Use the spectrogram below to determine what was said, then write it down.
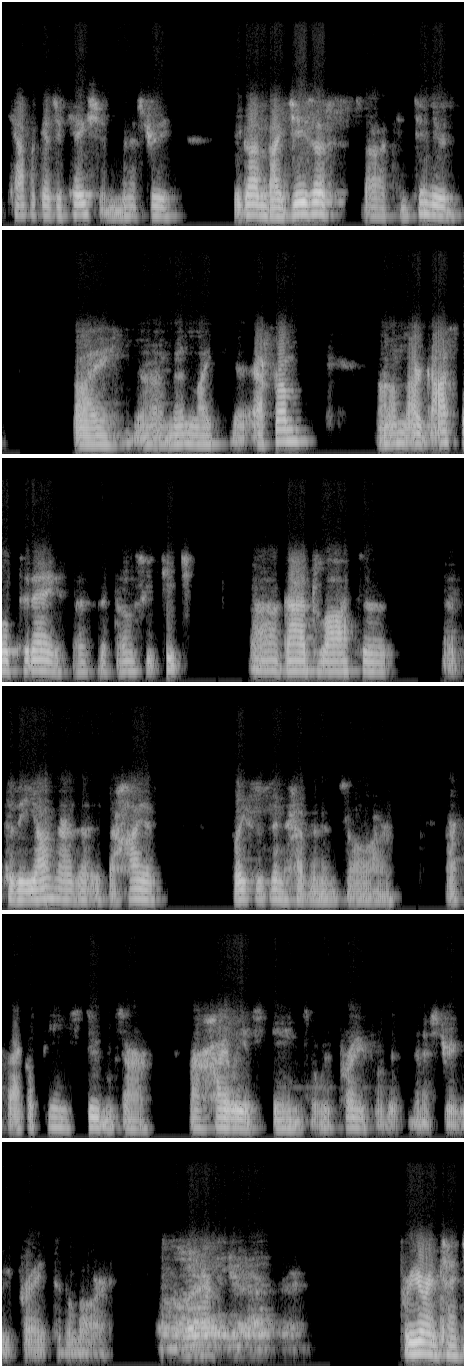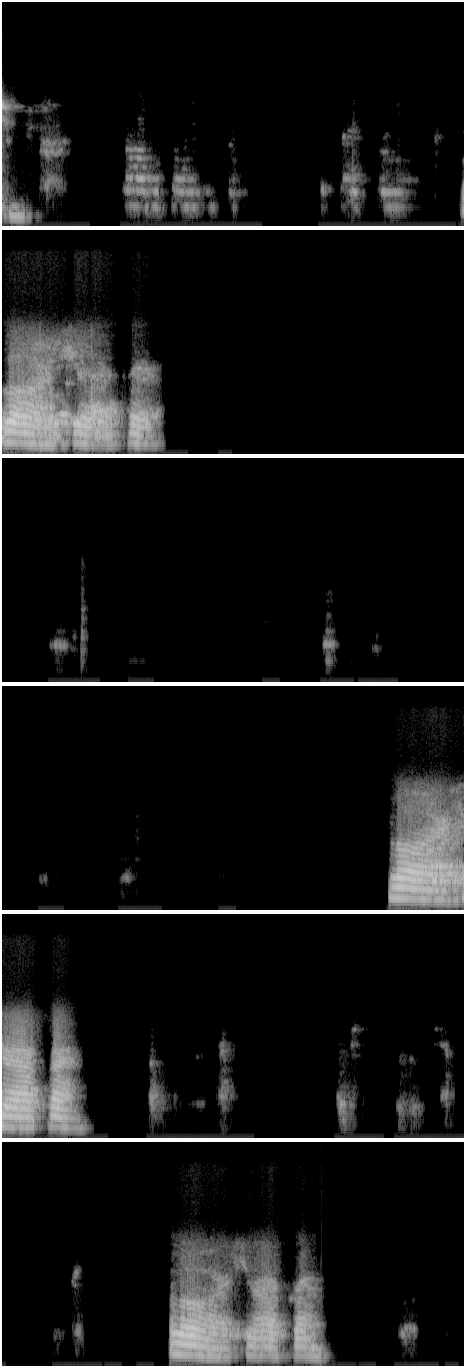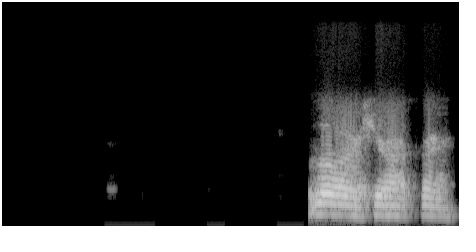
Catholic education, ministry begun by Jesus, uh, continued by uh, men like Ephraim, um, our gospel today says that those who teach uh, God's law to uh, to the young are the, the highest places in heaven, and so our our faculty and students are are highly esteemed. So we pray for this ministry. We pray to the Lord. For your intention. Lord, hear our prayer. Lord, hear our prayer. Lord, hear our prayer. Lord, hear our prayer.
